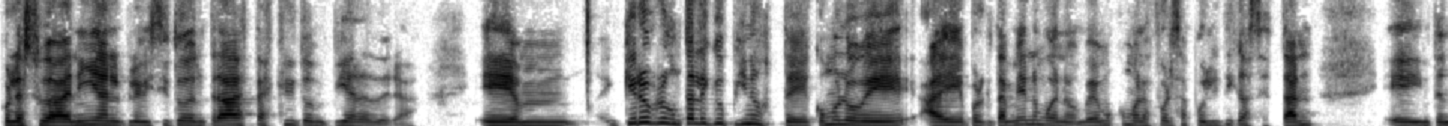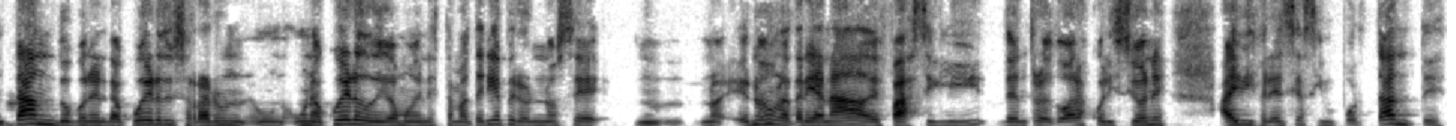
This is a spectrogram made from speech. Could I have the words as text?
por la ciudadanía en el plebiscito de entrada está escrito en piedra. Em, quiero preguntarle qué opina usted, cómo lo ve, eh, porque también, bueno, vemos cómo las fuerzas políticas están eh, intentando poner de acuerdo y cerrar un, acuerdo, digamos, en esta materia, pero no, sé, no, es una tarea nada de fácil y dentro de todas las coaliciones hay diferencias importantes,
